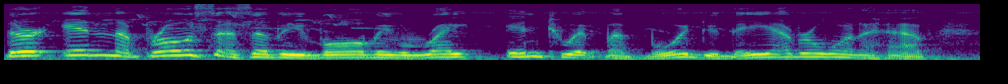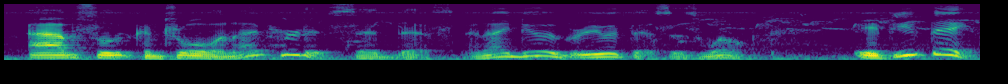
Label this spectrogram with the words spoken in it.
They're in the process of evolving right into it. But boy, do they ever want to have absolute control. And I've heard it said this, and I do agree with this as well. If you think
